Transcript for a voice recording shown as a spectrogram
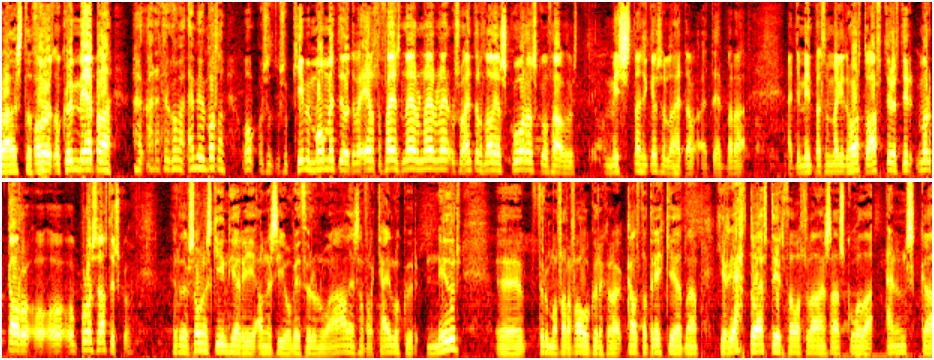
ræðist mark og, og Gummi er bara hann er að koma, emmi með boltan og svo, svo kemur mómentið og þetta er alltaf fæðast nær og nær og nær og svo endur alltaf á því að skora sko, og þá, þú veist, mista hans í gjössalega þetta, þetta er bara, þetta er myndbæl sem maður getur hort og aftur eftir mörg ár og, og, og, og brosið aftur sko Herður, sólinn skín hér í Annecy og við þurfum nú aðeins að fara að kæla okkur niður. Uh, þurfum að fara að fá okkur eitthvað kalda drikki hérna. Hér rétt og eftir þá ætlum við aðeins að skoða ennska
